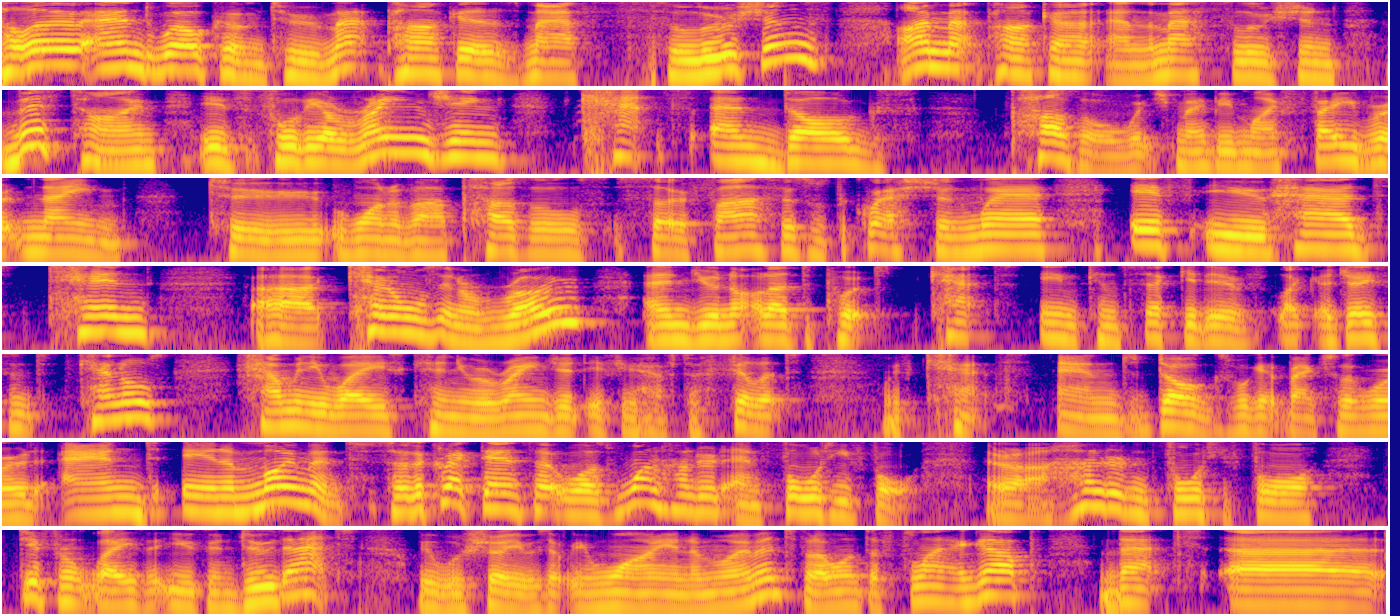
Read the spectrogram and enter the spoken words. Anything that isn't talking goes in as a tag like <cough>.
Hello and welcome to Matt Parker's Math Solutions. I'm Matt Parker and the math solution this time is for the arranging cats and dogs puzzle, which may be my favorite name to one of our puzzles so far. This was the question where if you had 10 uh, kennels in a row and you're not allowed to put cats in consecutive, like adjacent kennels, how many ways can you arrange it if you have to fill it with cats and dogs? We'll get back to the word and in a moment. So the correct answer was 144. There are 144 different ways that you can do that. We will show you exactly why in a moment, but I want to flag up that uh,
